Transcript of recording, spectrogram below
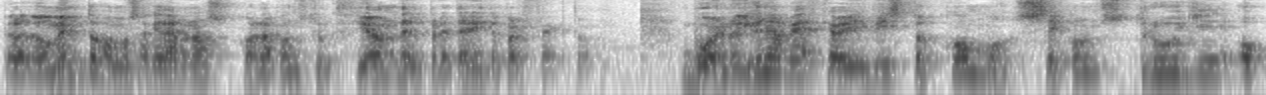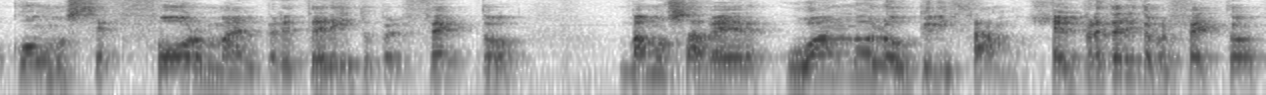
Pero de momento vamos a quedarnos con la construcción del pretérito perfecto. Bueno, y una vez que habéis visto cómo se construye o cómo se forma el pretérito perfecto, vamos a ver cuándo lo utilizamos. El pretérito perfecto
